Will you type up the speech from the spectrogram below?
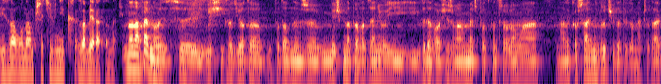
i znowu nam przeciwnik zabiera ten mecz. No na pewno jest, y, jeśli chodzi o to, podobne, że byliśmy na prowadzeniu i, i wydawało się, że mamy mecz pod kontrolą, a no, ale Koszalin wrócił do tego meczu, tak?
